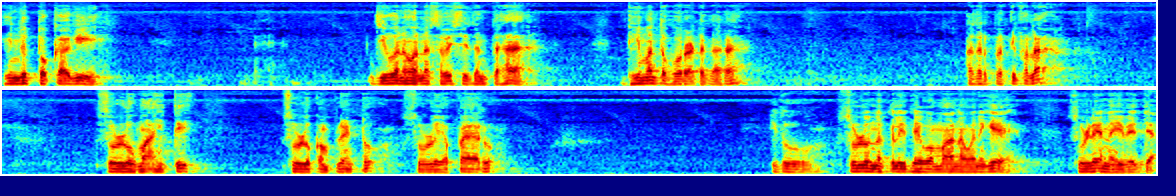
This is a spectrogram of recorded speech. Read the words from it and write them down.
ಹಿಂದುತ್ವಕ್ಕಾಗಿ ಜೀವನವನ್ನು ಸವಿಸಿದಂತಹ ಧೀಮಂತ ಹೋರಾಟಗಾರ, ಅದರ ಪ್ರತಿಫಲ, ಸುಳ್ಳು ಮಾಹಿತಿ, ಸುಳ್ಳು ಕಂಪ್ಲೇಂಟು, ಸುಳ್ಳು ಎಫ್ಐಆರ್, ಇದು ಸುಳ್ಳು ನಕಲಿ ದೇವ ಮಾನವನಿಗೆ ಸುಳ್ಳೇ ನೈವೇದ್ಯ.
